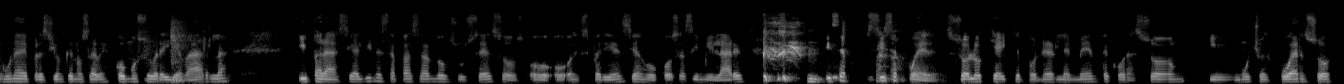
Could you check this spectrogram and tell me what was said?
es una depresión que no sabes cómo sobrellevarla. Y para si alguien está pasando sucesos o, experiencias o cosas similares, sí se, sí se puede, solo que hay que ponerle mente, corazón y mucho esfuerzo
